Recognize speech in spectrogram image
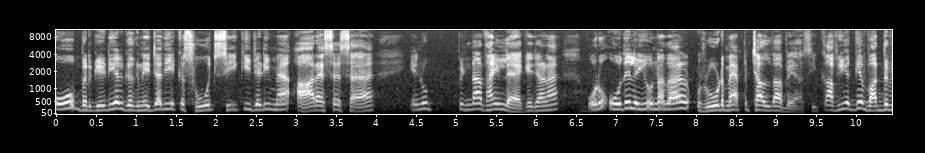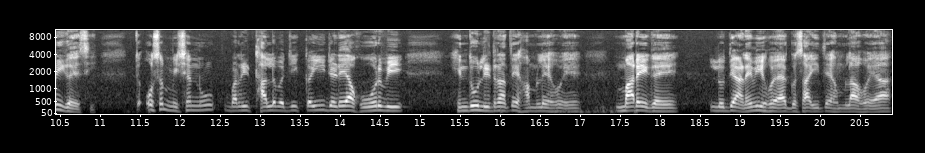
ਉਹ ਬ੍ਰਿਗੇਡੀਅਰ ਗਗਨੇਜਾ ਦੀ ਇੱਕ ਸੋਚ ਸੀ ਕਿ ਜਿਹੜੀ ਮੈਂ ਆਰਐਸਐਸ ਹੈ, ਇਹਨੂੰ ਪਿੰਡਾਂ ਥਾਈਂ ਲੈ ਕੇ ਜਾਣਾ ਔਰ ਉਹਦੇ ਲਈ ਉਹਨਾਂ ਦਾ ਰੋਡ ਮੈਪ ਚੱਲਦਾ ਪਿਆ ਸੀ। ਕਾਫੀ ਅੱਗੇ ਵੱਧ ਵੀ ਗਏ ਸੀ। ਤੇ ਉਸ ਮਿਸ਼ਨ ਨੂੰ ਬੜੀ ਠੱਲ ਵੱਜੀ। ਕਈ ਜਿਹੜੇ ਆ ਹੋਰ ਵੀ ਹਿੰਦੂ ਲੀਡਰਾਂ ਤੇ ਹਮਲੇ ਹੋਏ, ਮਾਰੇ ਗਏ। ਲੁਧਿਆਣੇ ਵੀ ਹੋਇਆ, ਗੁਸਾਈ ਤੇ ਹਮਲਾ ਹੋਇਆ।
